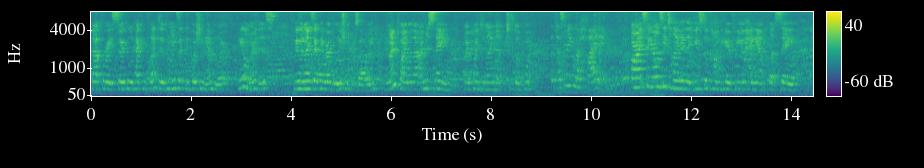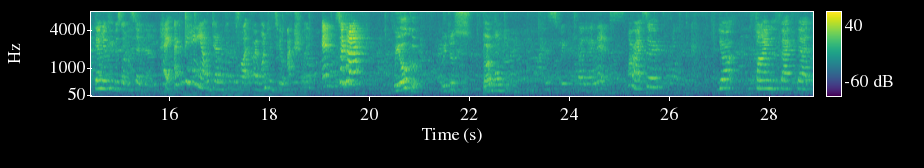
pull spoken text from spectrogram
That for a so-called hacking collective, we're not exactly pushing the envelope. We all know this. I mean, we're not exactly revolutionaries, are we? And I'm fine with that, I'm just saying, no point denying that she's got a point. That doesn't mean we're hiding. Alright, so you're honestly telling me that you still come here for you hang out, let's say, Daniel Cooper's lot instead then? Hey, I could be hanging out with Daniel Cooper's lot if I wanted to, actually. And so can I? We all could. We just don't want to. Because we prefer doing this. Alright, so you're fine with the fact that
